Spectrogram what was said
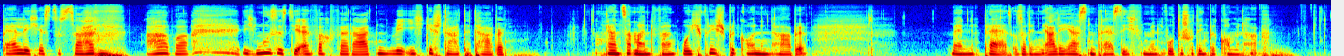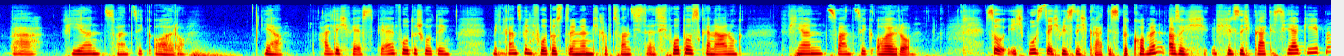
peinlich es zu sagen, aber ich muss es dir einfach verraten, wie ich gestartet habe. Ganz am Anfang, wo ich frisch begonnen habe, mein Preis, also den allerersten Preis, den ich für mein Fotoshooting bekommen habe, war 24 Euro. Ja, halte ich fest, für ein Fotoshooting mit ganz vielen Fotos drinnen, ich glaube 20, 30 Fotos, keine Ahnung, 24 Euro. So, ich wusste, ich will es nicht gratis bekommen, also ich, ich will es nicht gratis hergeben.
